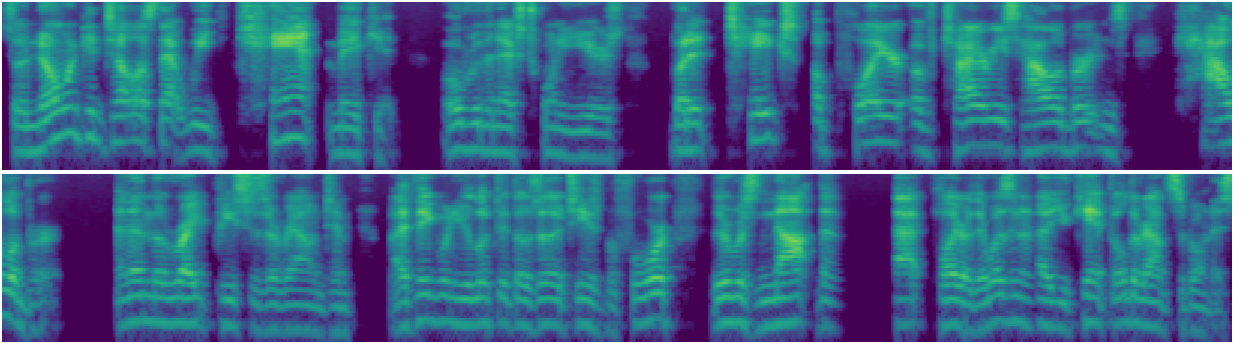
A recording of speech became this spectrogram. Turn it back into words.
So no one can tell us that we can't make it over the next 20 years. But it takes a player of Tyrese Haliburton's caliber and then the right pieces around him. I think when you looked at those other teams before, there was not that, that player. There wasn't a you can't build around Sabonis.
